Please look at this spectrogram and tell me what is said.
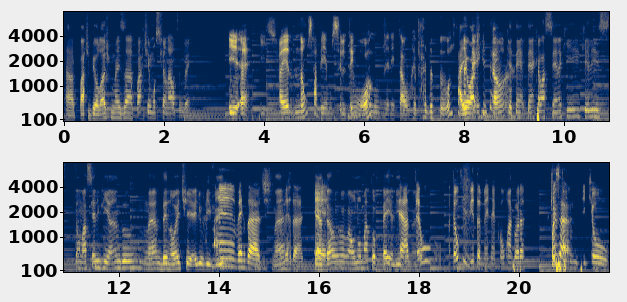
a, a parte biológica, mas a parte emocional também. E, é, isso. Aí não sabemos se ele tem um órgão genital reprodutor. Aí eu acho que então... tem, porque tem, tem aquela cena que, que eles estão lá se aliviando, né, de noite, ele e o Vivi. É verdade, né? verdade. Tem é. até a onomatopeia ali. É, né? até, o, até o Vivi também, né, como agora... Pois é. Que eu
